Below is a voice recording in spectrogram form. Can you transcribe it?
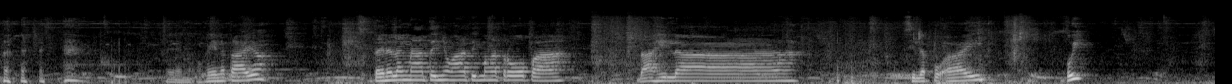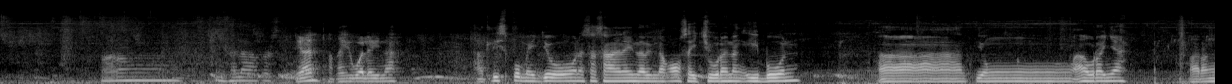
Ayan, okay na tayo. Tayo na lang natin yung ating mga tropa dahil ah sila po ay Uy! Parang may halakers. Yan, nakahiwalay na. At least po medyo nasasanay na rin ako sa itsura ng ibon. At yung aura niya. Parang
